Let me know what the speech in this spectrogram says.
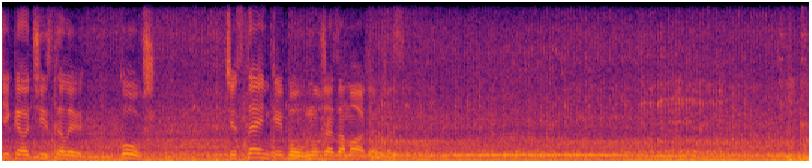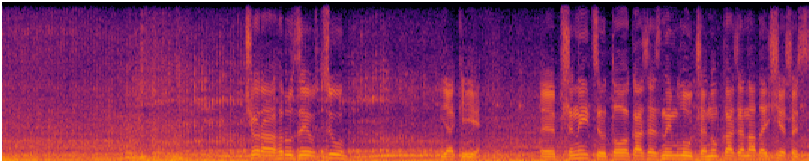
тільки очистили ковш. Чистенький був, ну вже щось. Вчора грузив цю, як її, е, пшеницю, то каже з ним лучше. Ну каже, треба ще щось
